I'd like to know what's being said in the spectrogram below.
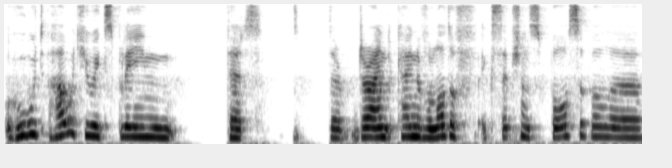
Who would, how would you explain that there, there are kind of a lot of exceptions possible? Uh...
